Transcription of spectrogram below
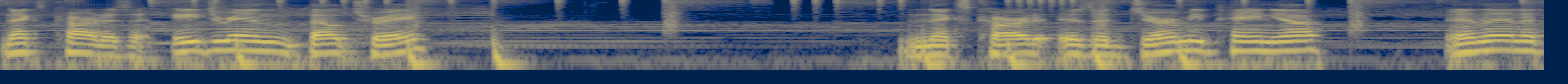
Next card is a Adrian Beltre. Next card is a Jeremy Pena. And then it,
